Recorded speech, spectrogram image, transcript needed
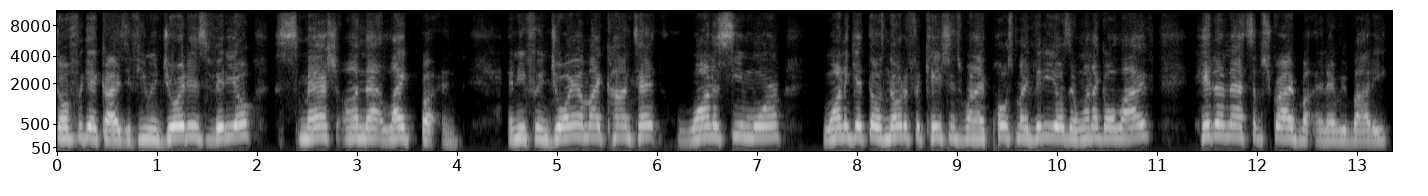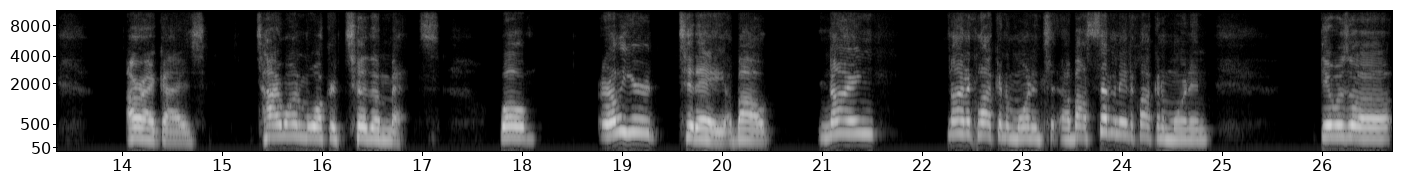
don't forget, guys, if you enjoy this video, smash on that like button. And if you enjoy all my content, want to see more, want to get those notifications when I post my videos and when I go live, hit on that subscribe button, everybody. All right, guys. Taijuan Walker to the Mets. Well, earlier today, about nine, nine o'clock in the morning, about seven, eight o'clock in the morning, there was a,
